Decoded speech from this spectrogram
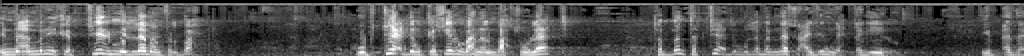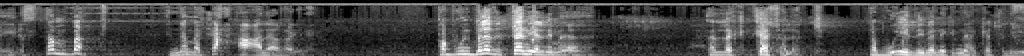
إن أمريكا بترمي اللبن في البحر وبتعدم كثير من المحصولات. طب ما أنت بتعدم واللبن الناس عايزين محتاجينه. يبقى ده استنبط إنما شح على غيره. طب والبلاد الثانية اللي ما قال لك كسلت. طب وإيه اللي بالك إنها كسلين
